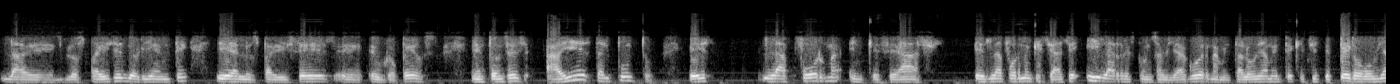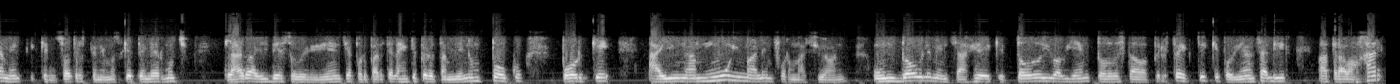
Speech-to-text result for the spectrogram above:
la de los países de Oriente y de los países eh, europeos. Entonces, ahí está el punto, es la forma en que se hace es la forma en que se hace y la responsabilidad gubernamental obviamente que existe, pero obviamente que nosotros tenemos que tener mucho. Claro, hay desobediencia por parte de la gente, pero también un poco porque hay una muy mala información, un doble mensaje de que todo iba bien, todo estaba perfecto y que podían salir a trabajar,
